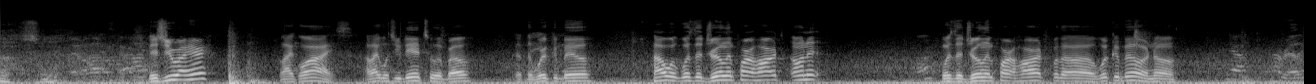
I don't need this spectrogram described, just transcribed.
Oh shit. This you right here? Likewise. I like what you did to it, bro. Got the wicker bill. How was the drilling part hard on it? Was the drilling part hard for the uh, wicker bill or no? No, not really.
